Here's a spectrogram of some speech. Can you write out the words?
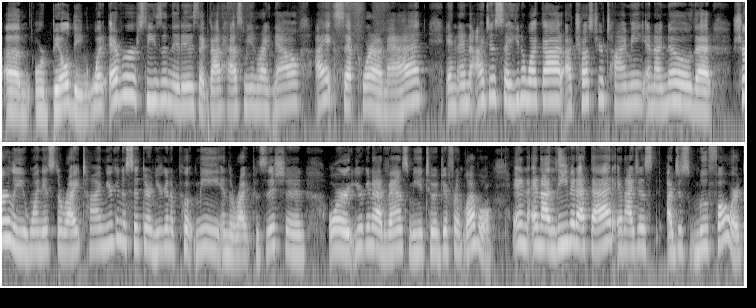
um, or building. Whatever season it is that God has me in right now, I accept where I'm at. And, and I just say, you know what, God, I trust your timing. And I know that surely when it's the right time, you're going to sit there and you're going to put me in the right position or you're going to advance me to a different level. And and i leave it at that and i just i just move forward.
